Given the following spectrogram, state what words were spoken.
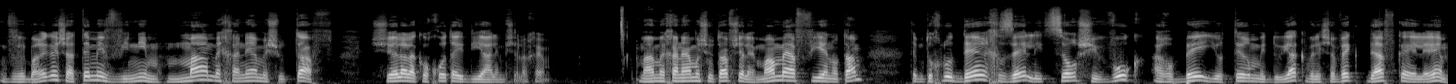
וברגע שאתם מבינים מה המכנה המשותף של הלקוחות האידיאליים שלכם, מה המכנה המשותף שלהם, מה מאפיין אותם, אתם תוכלו דרך זה ליצור שיווק הרבה יותר מדויק ולשווק דווקא אליהם.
